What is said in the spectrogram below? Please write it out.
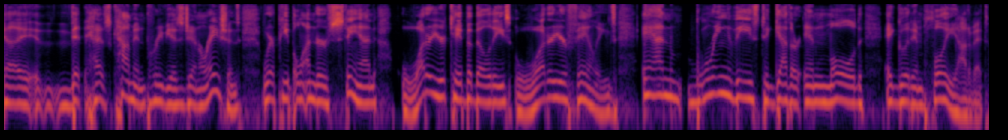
uh, that has come in previous generations, where people understand what are your capabilities, what are your failings, and bring these together and mold a good employee out of it.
